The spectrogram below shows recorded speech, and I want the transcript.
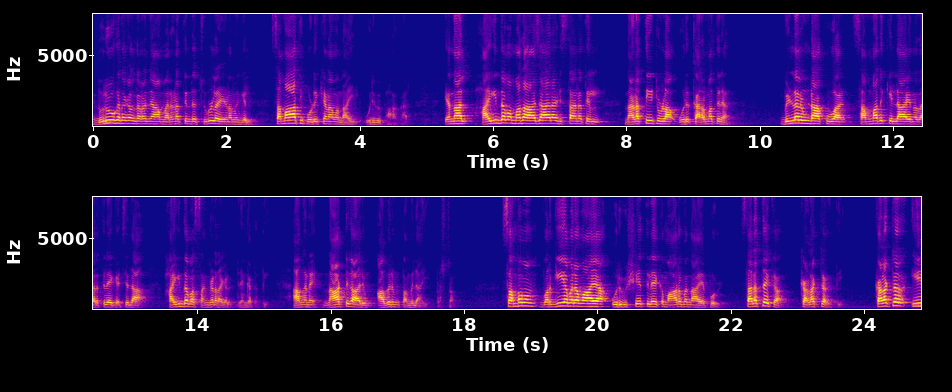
ദുരൂഹതകൾ നിറഞ്ഞ ആ മരണത്തിന്റെ ചുരുളഴിയണമെങ്കിൽ സമാധി പൊളിക്കണമെന്നായി ഒരു വിഭാഗക്കാർ. എന്നാൽ ഹൈന്ദവ മത ആചാരാടിസ്ഥാനത്തിൽ നടത്തിയിട്ടുള്ള ഒരു കർമ്മത്തിന് വിള്ളലുണ്ടാക്കുവാൻ സമ്മതിക്കില്ല എന്ന തരത്തിലേക്ക് ചില ഹൈന്ദവ സംഘടനകൾ രംഗത്തെത്തി. അങ്ങനെ നാട്ടുകാരും അവരും തമ്മിലായി പ്രശ്നം. സംഭവം വർഗീയപരമായ ഒരു വിഷയത്തിലേക്ക് മാറുമെന്നായപ്പോൾ സ്ഥലത്തേക്ക് കളക്ടർ എത്തി. കളക്ടർ ഈ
